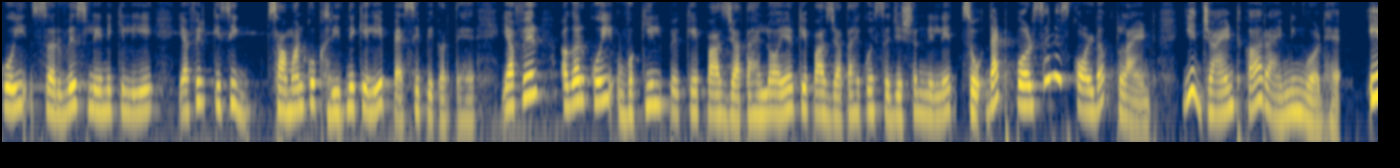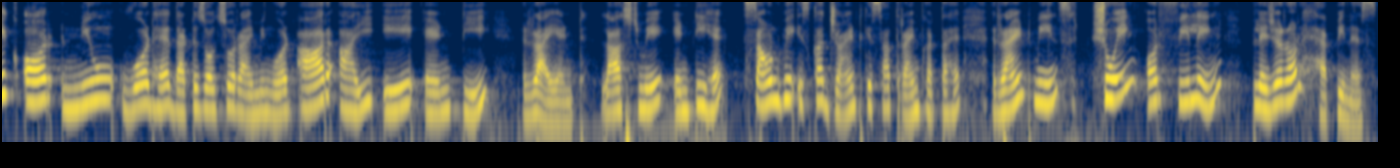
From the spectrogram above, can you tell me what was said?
कोई सर्विस लेने के लिए या फिर किसी सामान को खरीदने के लिए पैसे पे करते हैं। या फिर अगर कोई वकील के पास जाता है लॉयर के पास जाता है, कोई सजेशन लेने so that person is called a client ये जाइंट का राइमिंग वर्ड है। एक और न्यू वर्ड है that is also rhyming word R I A N T riant last में एन टी है. साउंड भी इसका जॉइंट के साथ राइम करता है. राइंट मीन्स शोइंग और फीलिंग प्लेजर और happiness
